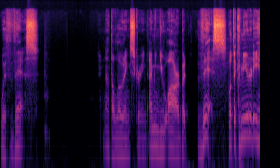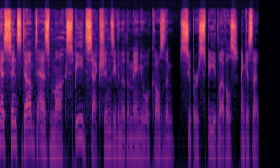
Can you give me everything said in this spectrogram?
with this not the loading screen. I mean, you are, but this. What the community has since dubbed as Mach speed sections, even though the manual calls them super speed levels. I guess that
